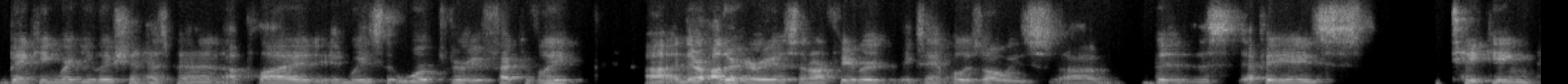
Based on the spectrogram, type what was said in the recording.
banking regulation has been applied in ways that worked very effectively. Uh, and there are other areas, and our favorite example is always um, the this FAA's taking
